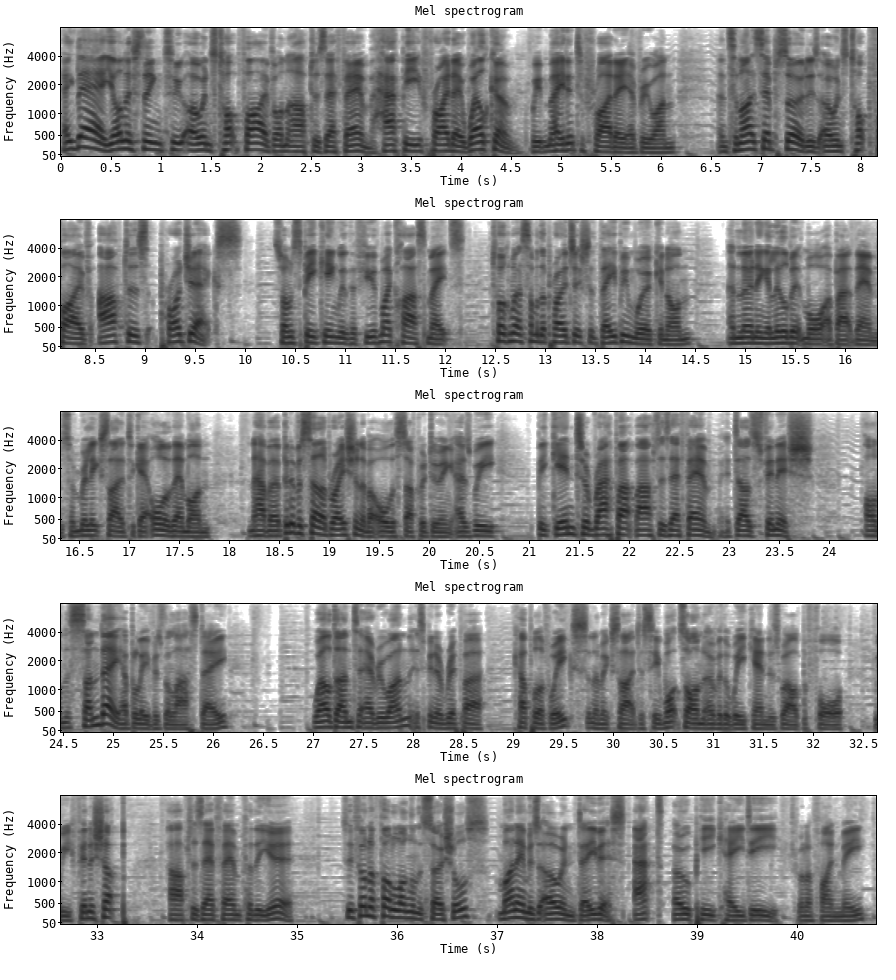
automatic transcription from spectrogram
Hey there, you're listening to Owen's Top 5 on Afters FM. Happy Friday. Welcome. We've made it to Friday, everyone. And tonight's episode is Owen's Top 5 Afters projects. So I'm speaking with a few of my classmates, talking about some of the projects that they've been working on and learning a little bit more about them. So I'm really excited to get all of them on and have a bit of a celebration about all the stuff we're doing as we begin to wrap up Afters FM. It does finish on Sunday, I believe, is the last day. Well done to everyone. It's been a ripper couple of weeks, and I'm excited to see what's on over the weekend as well before we finish up Afters FM for the year. So if you want to follow along on the socials, my name is Owen Davis at OPKD if you want to find me.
